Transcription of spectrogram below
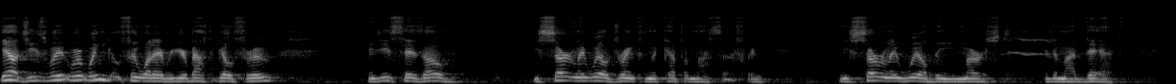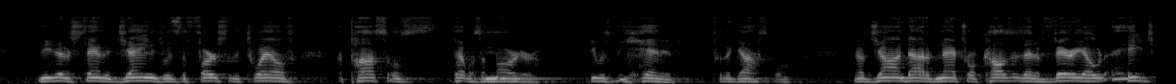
Yeah, Jesus, we, we can go through whatever you're about to go through. And Jesus says, Oh, you certainly will drink from the cup of my suffering. And you certainly will be immersed into my death. You need to understand that James was the first of the 12 apostles that was a martyr. He was beheaded for the gospel. Now, John died of natural causes at a very old age,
